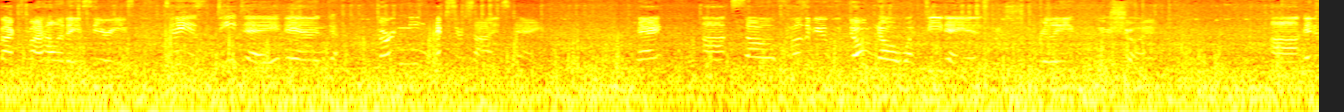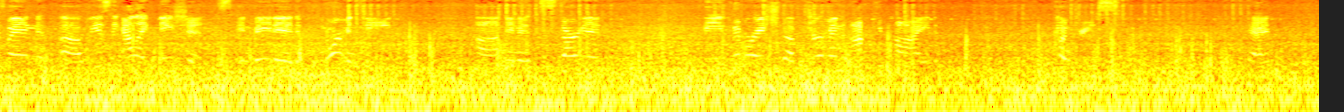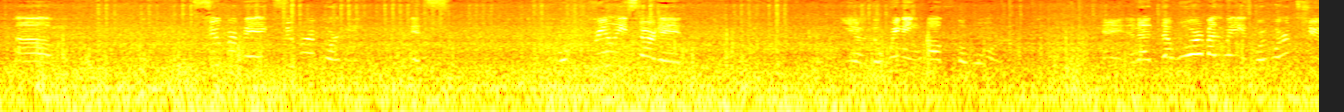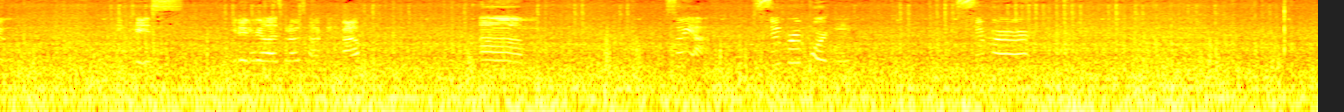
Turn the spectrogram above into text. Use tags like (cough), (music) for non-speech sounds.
welcome back to my holiday series. Today is D-Day and Gardening Exercise Day. Okay? Uh, so, for those of you who don't know what D-Day is, which really you should, uh, it is when uh, we as the Allied Nations invaded Normandy uh, and it started the liberation of German occupied countries. Okay? Um, super big, super important. It's what really started, you know, the winning of the war. Okay, and that, that war, by the way, is World War II, in case you didn't realize what I was talking about. Um, so yeah, super important, super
